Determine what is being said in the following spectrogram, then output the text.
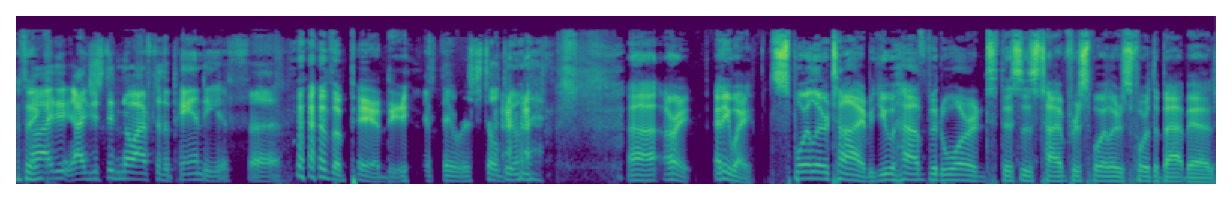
I Uh, think I, di- I just didn't know after the pandy if uh, the pandy. if they were still doing it. Uh, all right. Anyway, spoiler time. You have been warned. This is time for spoilers for the Batman.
